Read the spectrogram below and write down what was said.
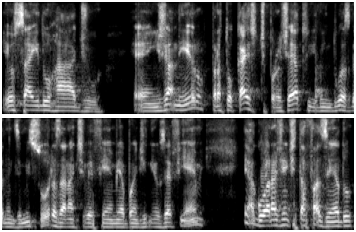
Eu saí do rádio é, em janeiro para tocar este projeto em duas grandes emissoras, a Nativa FM e a Band News FM, e agora a gente está fazendo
